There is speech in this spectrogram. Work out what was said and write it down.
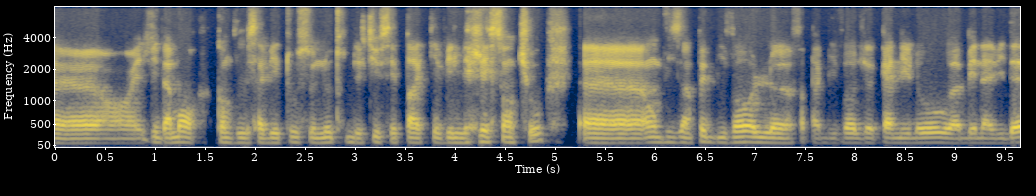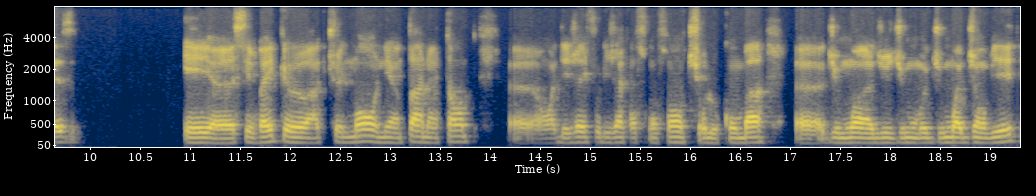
Euh, évidemment, comme vous le saviez tous, notre objectif, c'est pas Kevin Lele. Euh, on vise un peu Bivol, euh, enfin pas Bivol, Canelo, euh, Benavidez. Et euh, c'est vrai qu'actuellement, on est un peu en attente. Euh, déjà, il faut déjà qu'on se concentre sur le combat euh, du, mois, du, du, mois, de janvier.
